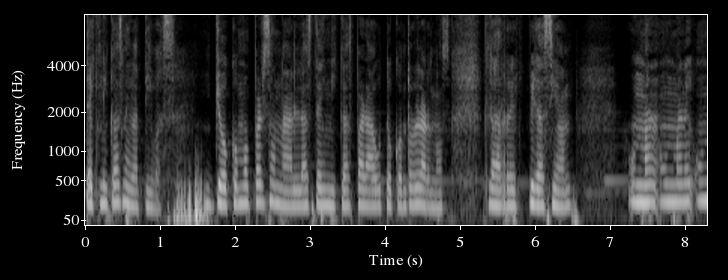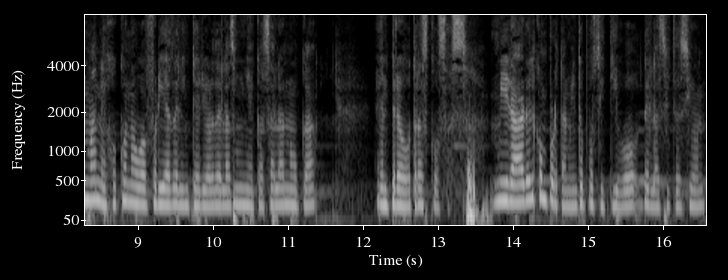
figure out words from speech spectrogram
técnicas negativas. Yo como personal, las técnicas para autocontrolarnos, la respiración, un, un manejo con agua fría del interior de las muñecas a la nuca, entre otras cosas. Mirar el comportamiento positivo de la situación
